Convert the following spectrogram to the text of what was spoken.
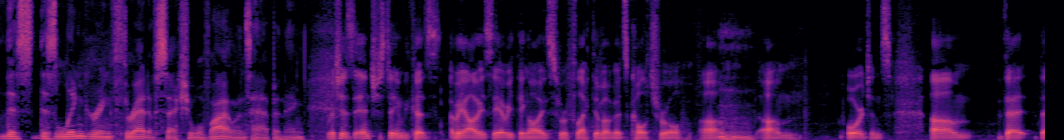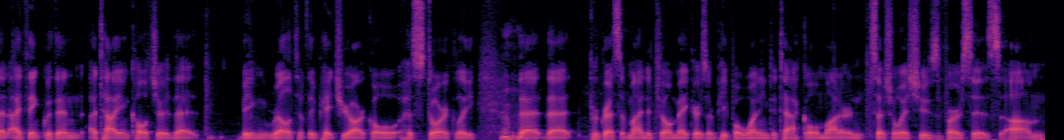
this this lingering threat of sexual violence happening. which is interesting because I mean, obviously, everything always reflective of its cultural um, um, origins. Um, that that I think within Italian culture that being relatively patriarchal historically, that that progressive-minded filmmakers are people wanting to tackle modern social issues versus um,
